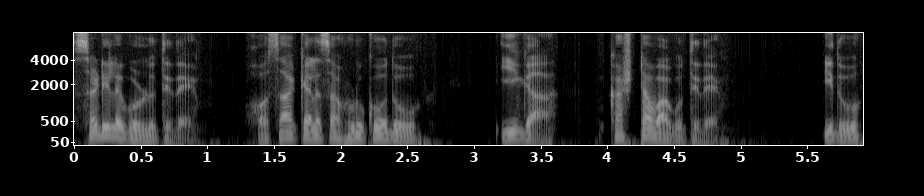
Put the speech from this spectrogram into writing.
ಸಡಿಲಗೊಳ್ಳುತ್ತಿದೆ. ಹೊಸ ಕೆಲಸ ಹುಡುಕೋದು ಈಗ ಕಷ್ಟವಾಗುತ್ತಿದೆ. ಇದು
